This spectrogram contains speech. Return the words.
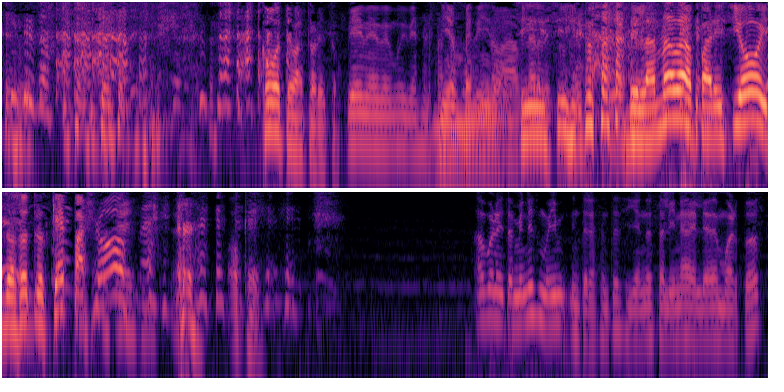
¿qué es eso? ¿Cómo te va, Toreto? Bien, bien, bien, muy bien. El vino Bienvenido. a Sí, de sí. De la nada apareció y nosotros, ¿qué pasó? ok. Ah, bueno, y también es muy interesante siguiendo esta línea del Día de Muertos,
